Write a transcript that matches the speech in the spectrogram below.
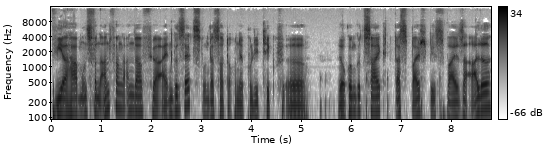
Wir haben uns von Anfang an dafür eingesetzt und das hat auch in der Politik äh, Wirkung gezeigt, dass beispielsweise alle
